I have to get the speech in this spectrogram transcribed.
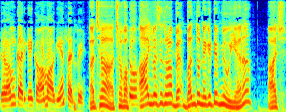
धर्म करके काम आ गए सर पे। अच्छा अच्छा तो, आज वैसे थोड़ा बंद तो नेगेटिव में हुई है ना? आज।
